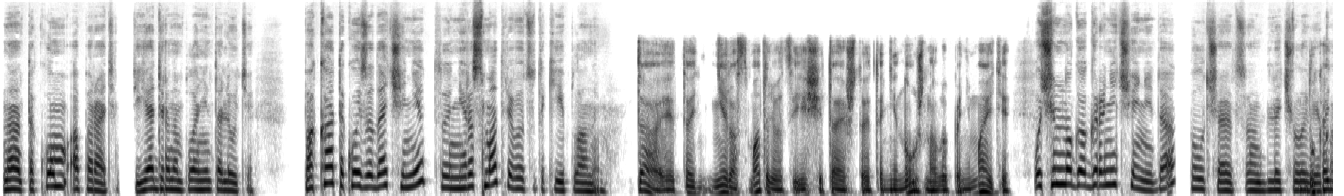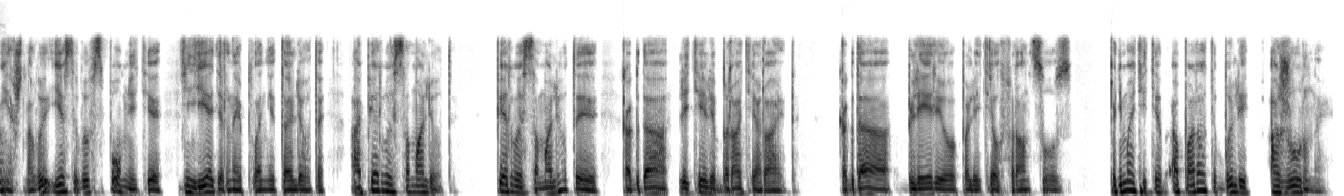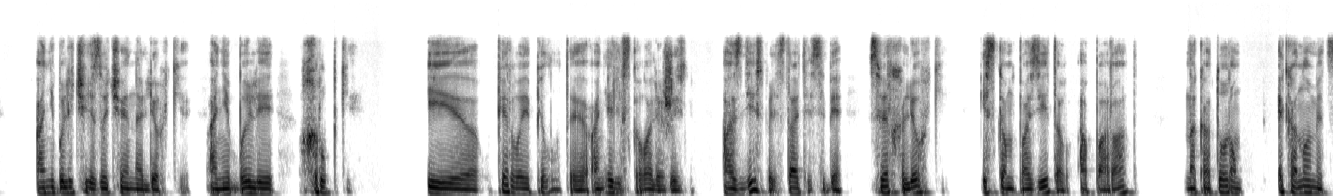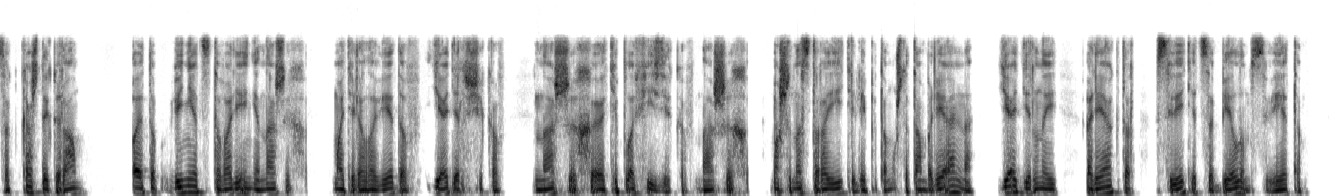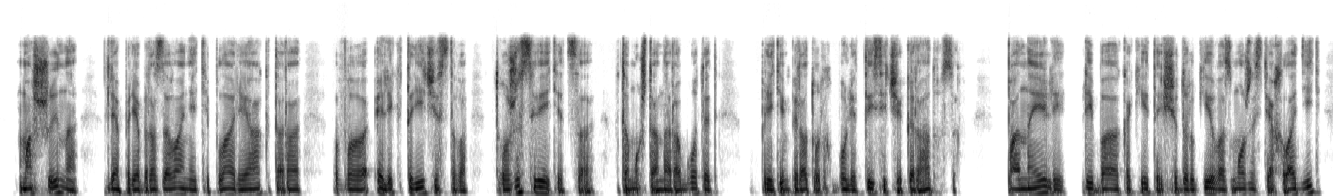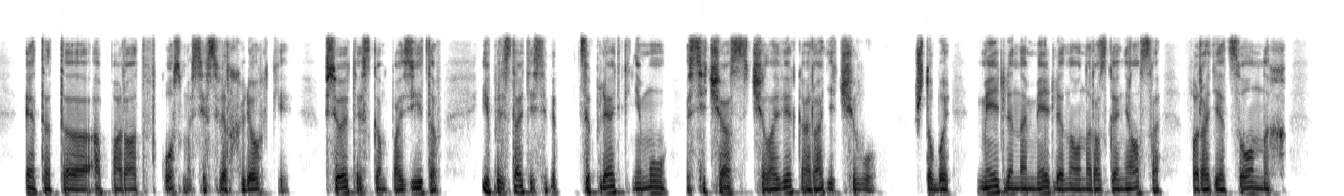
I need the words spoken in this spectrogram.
на таком аппарате, ядерном планетолете, пока такой задачи нет, не рассматриваются такие планы. Да, это не рассматривается. Я считаю, что это не нужно, вы понимаете. Очень много ограничений, да, получается, для человека? Ну, конечно. Вы, если вы вспомните не ядерные планетолеты, а первые самолеты. Первые самолеты, когда летели братья Райт, когда Блерио полетел француз. Понимаете, эти аппараты были ажурные, они были чрезвычайно легкие, они были хрупкие. И первые пилоты, они рисковали жизнью. А здесь, представьте себе, сверхлегкий из композитов аппарат, на котором экономится каждый грамм. Это венец творения наших материаловедов, ядерщиков, наших э, теплофизиков, наших машиностроителей, потому что там реально ядерный реактор светится белым светом. Машина для преобразования тепла реактора в электричество тоже светится, потому что она работает при температурах более тысячи градусов. Панели, либо какие-то еще другие возможности охладить этот э, аппарат в космосе сверхлегкий. Все это из композитов. И представьте себе, цеплять к нему сейчас человека ради чего? Чтобы медленно-медленно он разгонялся в радиационных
